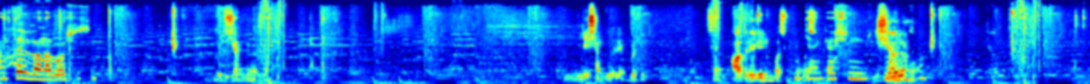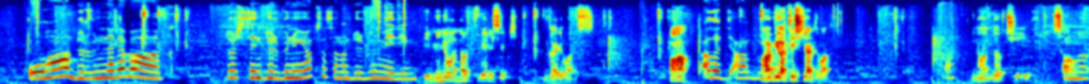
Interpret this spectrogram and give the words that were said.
Ay, tabii bana borçlusun. Ödeyeceğim birazdan. Bileşen böyle böyle. Sen adrenalin basıyorsun. Bas. Gel gel şunu. İşe yarıyor mu? Oha dürbünlere bak. Dur senin dürbünün yoksa sana dürbün vereyim. Bir milyon dört verirsek garibanız. Aha Al hadi al bunu. abi ateş geldi bak. Milyon dört şeyi sağ ol. Onu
